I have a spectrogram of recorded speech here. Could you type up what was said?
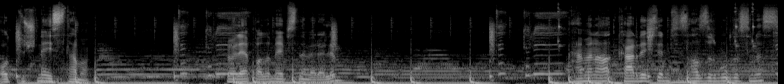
O tuş neyse tamam. Şöyle yapalım hepsine verelim. Hemen kardeşlerim siz hazır buradasınız.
